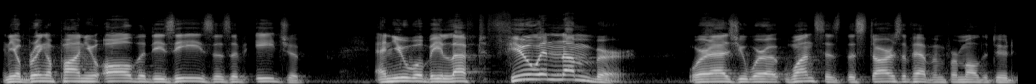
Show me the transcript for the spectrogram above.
And he'll bring upon you all the diseases of Egypt, and you will be left few in number, whereas you were at once as the stars of heaven for multitude,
